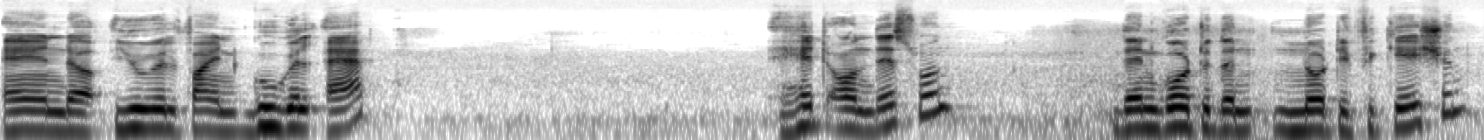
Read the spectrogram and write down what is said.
and uh, you will find google app. Hit on this one then go to the notification.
